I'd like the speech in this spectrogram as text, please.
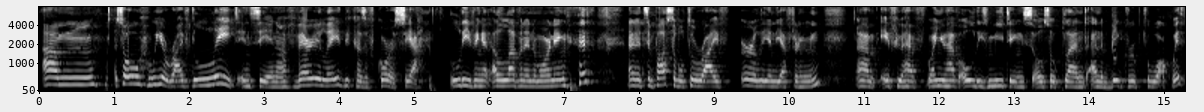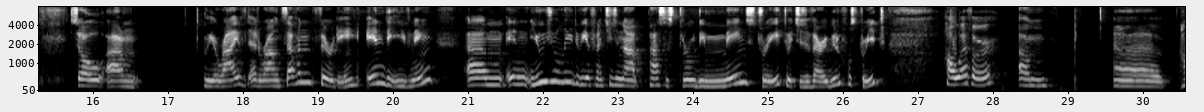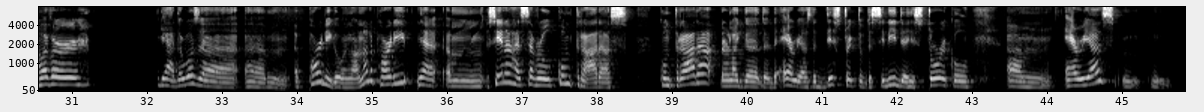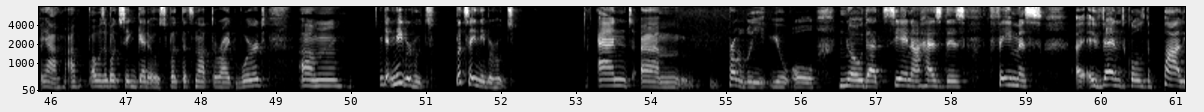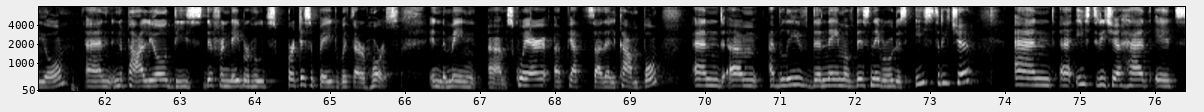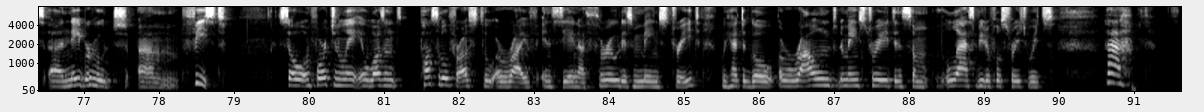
Um, so we arrived late in Siena, very late because, of course, yeah, leaving at 11 in the morning, and it's impossible to arrive early in the afternoon um, if you have when you have all these meetings also planned and a big group to walk with. So um, we arrived at around 7:30 in the evening. Um, in usually the Via Francigena passes through the main street, which is a very beautiful street. However, um, uh, however, yeah, there was a um, a party going on. Not a party. Yeah, um, Siena has several contradas. Contrada, they're like the, the, the areas, the district of the city, the historical um, areas. Mm, yeah, I, I, was about to say ghettos, but that's not the right word. Um, yeah, neighborhoods. Let's say neighborhoods. And um, probably you all know that Siena has this famous uh, event called the Palio. And in the Palio, these different neighborhoods participate with their horse in the main um, square, uh, Piazza del Campo. And um, I believe the name of this neighborhood is Istrice. And uh, Istrice had its uh, neighborhood um, feast. So unfortunately, it wasn't possible for us to arrive in Siena through this main street. We had to go around the main street in some less beautiful streets, which ah,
